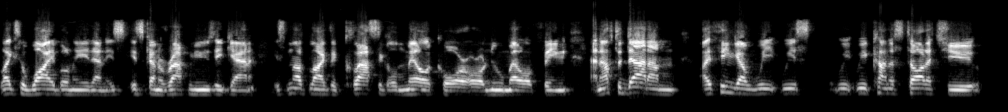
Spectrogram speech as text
Likes the vibe on it, and it's it's kind of rap music, and it's not like the classical metalcore or nu metal thing. And after that, um, I think uh, we we we, we kind of started to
